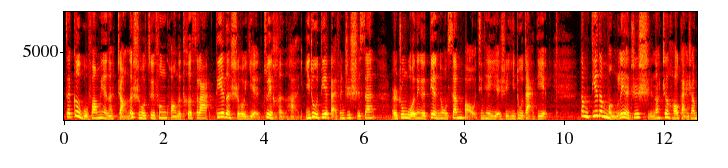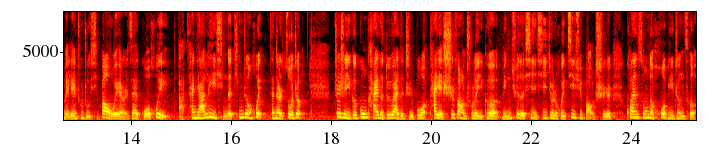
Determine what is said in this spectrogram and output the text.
在个股方面呢，涨的时候最疯狂的特斯拉，跌的时候也最狠哈，一度跌百分之十三。而中国那个电动三宝今天也是一度大跌。那么跌得猛烈之时呢，正好赶上美联储主席鲍威尔在国会啊参加例行的听证会，在那儿作证。这是一个公开的对外的直播，他也释放出了一个明确的信息，就是会继续保持宽松的货币政策，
